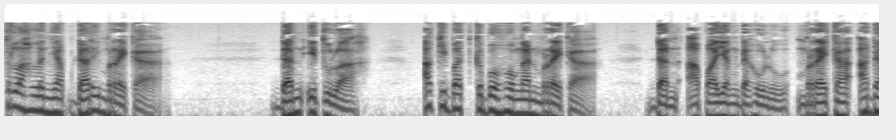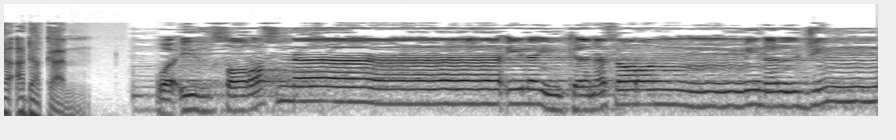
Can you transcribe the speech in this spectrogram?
telah lenyap dari mereka. Dan itulah akibat kebohongan mereka dan apa yang dahulu mereka ada-adakan. وَإِذْ صَرَفْنَا إِلَيْكَ نَفَرًا مِنَ الْجِنِّ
